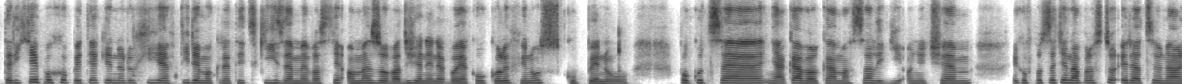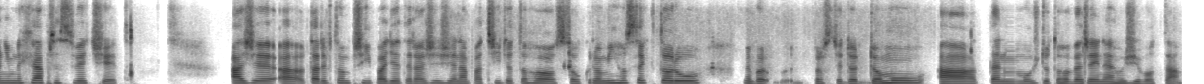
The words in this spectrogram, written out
který chtějí pochopit, jak jednoduchý je v té demokratické zemi vlastně omezovat ženy nebo jakoukoliv jinou skupinu, pokud se nějaká velká masa lidí o něčem jako v podstatě naprosto iracionálním nechá přesvědčit. A že a tady v tom případě teda, že žena patří do toho soukromého sektoru, nebo prostě do domu a ten muž do toho veřejného života.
